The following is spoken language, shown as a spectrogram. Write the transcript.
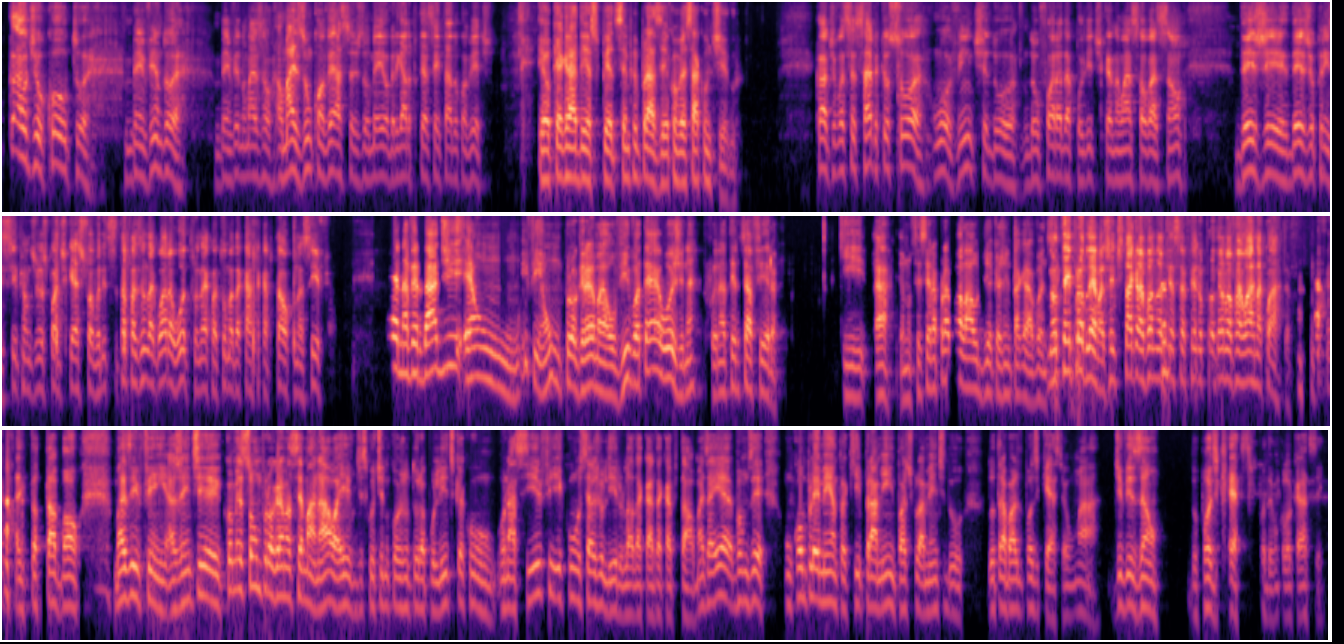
Cláudio Couto, bem-vindo, bem-vindo mais ao, ao, mais um Conversas do Meio. Obrigado por ter aceitado o convite. Eu que agradeço, Pedro. Sempre um prazer conversar contigo. Cláudio, você sabe que eu sou um ouvinte do, do Fora da Política Não Há Salvação desde, desde o princípio, é um dos meus podcasts favoritos. Você está fazendo agora outro, né, com a turma da Carta Capital, com o Nacif? É, na verdade, é um, enfim, é um programa ao vivo até hoje, né? Foi na terça-feira que. Ah, eu não sei se era para falar o dia que a gente está gravando. Não tem problema, a gente está gravando na terça-feira, o programa vai ao ar na quarta. então tá bom. Mas enfim, a gente começou um programa semanal aí discutindo conjuntura política com o Nacif e com o Sérgio Lírio, lá da Carta Capital. Mas aí é, vamos dizer, um complemento aqui para mim, particularmente, do, do trabalho do podcast. É uma divisão do podcast, podemos colocar assim.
